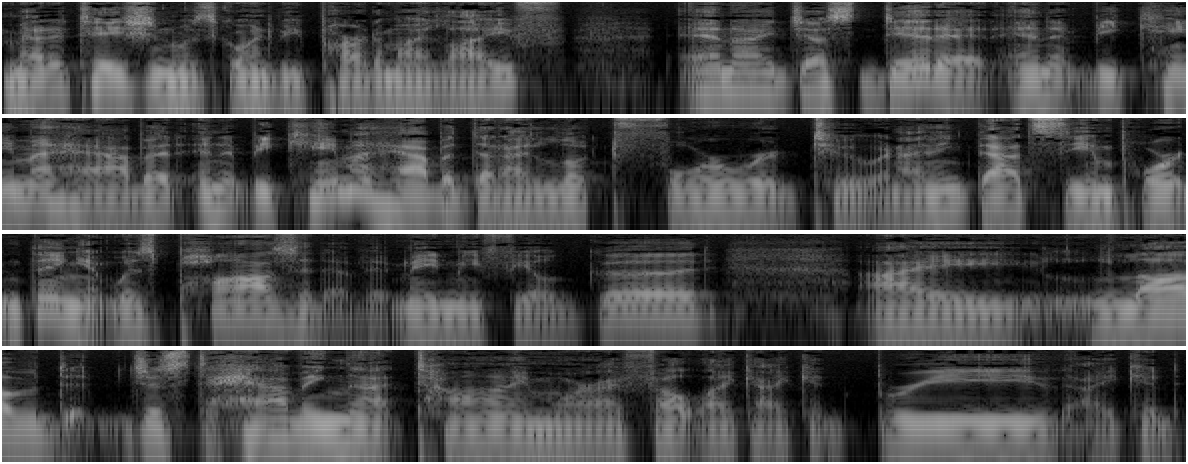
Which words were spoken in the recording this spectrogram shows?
meditation was going to be part of my life and I just did it and it became a habit and it became a habit that I looked forward to and I think that's the important thing. It was positive. It made me feel good. I loved just having that time where I felt like I could breathe I could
